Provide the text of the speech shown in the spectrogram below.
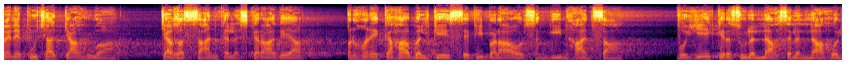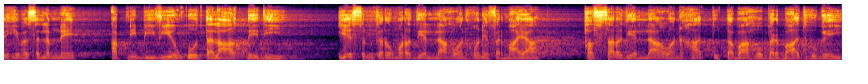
मैंने पूछा, क्या हुआ? क्या गस्सान का लश्कर आ गया? उन्होंने कहा, बल्कि इससे भी बड़ा और संगीन हादसा। वो ये कि रसूल अल्लाह सल्लल्लाहु अलैहि वसल्लम ने अपनी बीवियों को तलाक दे दी। ये सुनकर उमर रदी अल्लाह ने फरमाया, हफ्सा रदी अल्लाह तो तबाह व बर्बाद हो गई।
